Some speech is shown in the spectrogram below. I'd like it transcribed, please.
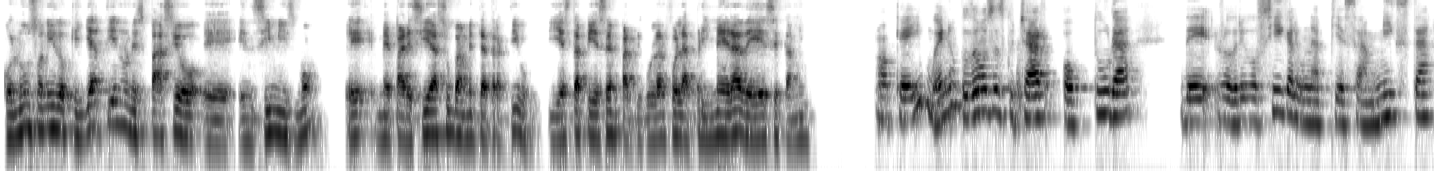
con un sonido que ya tiene un espacio eh, en sí mismo, eh, me parecía sumamente atractivo. Y esta pieza en particular fue la primera de ese camino. Ok, bueno, pues vamos a escuchar Octura de Rodrigo Sigal, una pieza mixta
